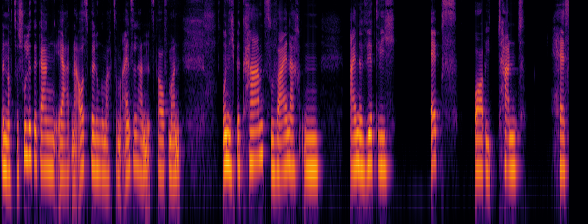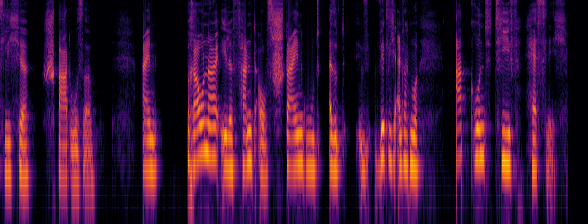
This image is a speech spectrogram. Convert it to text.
bin noch zur Schule gegangen, er hat eine Ausbildung gemacht zum Einzelhandelskaufmann. Und ich bekam zu Weihnachten eine wirklich exorbitant hässliche Spardose. Ein brauner Elefant aus Steingut, also wirklich einfach nur abgrundtief hässlich.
